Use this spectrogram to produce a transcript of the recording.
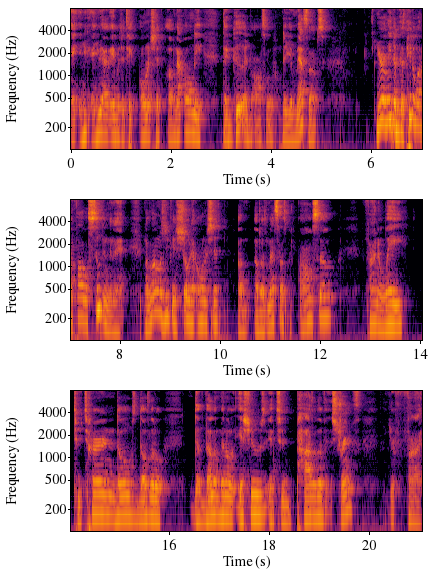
and you, and you are able to take ownership of not only the good but also the, your mess ups, you're a leader because people going to follow suit into that. But as long as you can show that ownership of, of those mess ups, but also find a way to turn those those little developmental issues into positive strengths, you're fine.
